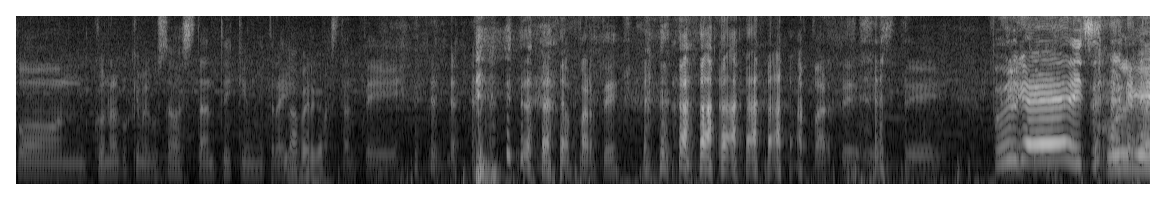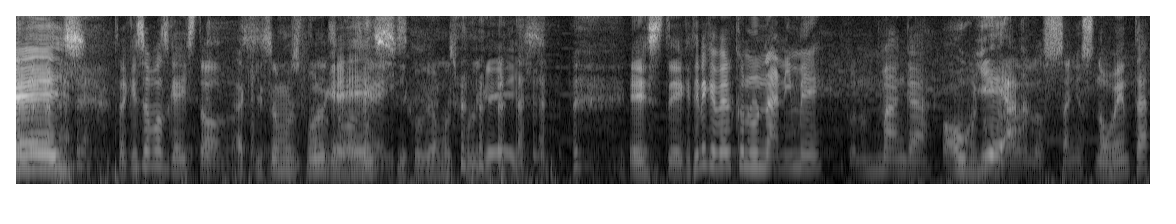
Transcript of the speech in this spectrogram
con, con algo que me gusta bastante, que me trae La verga. bastante... aparte, aparte, este... ¡Full gays! Full gays. O sea, aquí somos gays todos. Aquí somos full Todos somos gays, y jugamos full gays. Este, que tiene que ver con un anime con un manga Oh, yeah. de los años 90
